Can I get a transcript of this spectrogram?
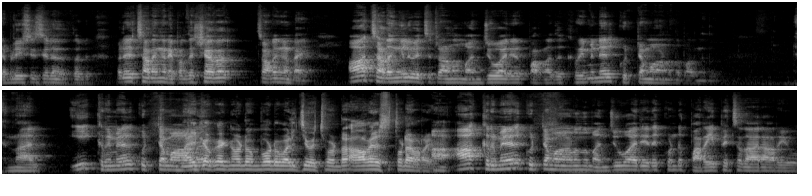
ഡബ്ല്യു സി സിയുടെ നേതൃത്വത്തിൽ വലിയ ചടങ്ങുണ്ടായി പ്രതിഷേധ ചടങ്ങുണ്ടായി. ആ ചടങ്ങിൽ വെച്ചിട്ടാണ് മഞ്ജു വാര്യർ പറഞ്ഞത് ക്രിമിനൽ കുറ്റമാണെന്ന് പറഞ്ഞത്. എന്നാൽ ഈ ക്രിമിനൽ കുറ്റമാണ് മൈക്കൊക്കെ ഇങ്ങോട്ട് മുമ്പോട്ട് വലിച്ചു വെച്ചുകൊണ്ട് ആവേശത്തോടെ പറയും. ആ ക്രിമിനൽ കുറ്റമാണെന്ന് മഞ്ജു വാര്യരെ കൊണ്ട് പറയിപ്പിച്ചത് ആരാറിയോ?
